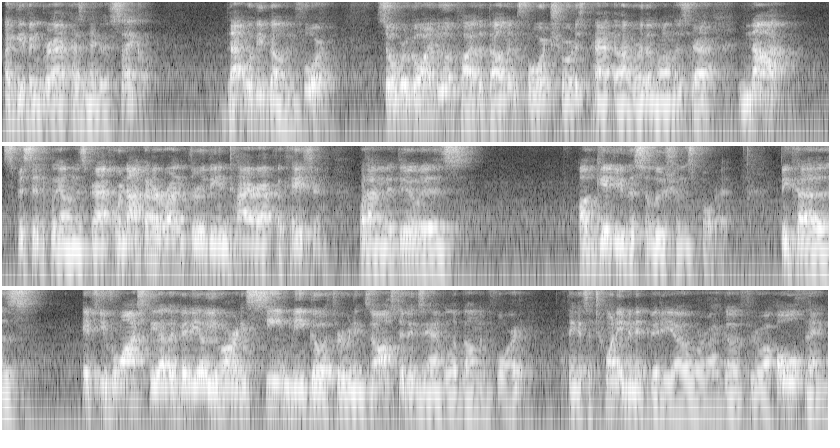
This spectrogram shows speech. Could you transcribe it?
a given graph has a negative cycle? That would be Bellman-Ford. So we're going to apply the Bellman-Ford shortest path algorithm on this graph, not specifically on this graph. We're not going to run through the entire application. What I'm going to do is I'll give you the solutions for it. Because if you've watched the other video, you've already seen me go through an exhaustive example of Bellman-Ford. I think it's a 20 minute video where I go through a whole thing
